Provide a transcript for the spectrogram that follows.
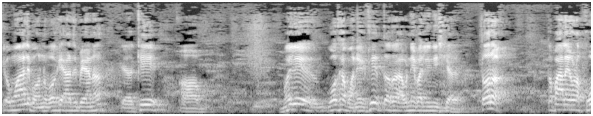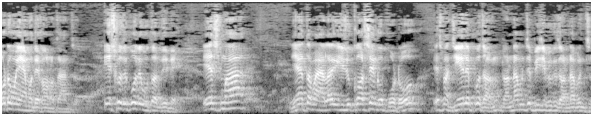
कि उहाँले भन्नुभयो कि आज बिहान कि मैले गोर्खा भनेको थिएँ तर अब नेपाली निस्कियो तर तपाईँलाई एउटा फोटो म यहाँ म देखाउन चाहन्छु। यसको चाहिँ कसले उत्तर दिने? यसमा यहाँ तपाईँहरूलाई हिजो कर्सियङको फोटो हो। यसमा जिएलएफको झन् झन्डा पनि छ बिजेपीको झन्डा पनि छ।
